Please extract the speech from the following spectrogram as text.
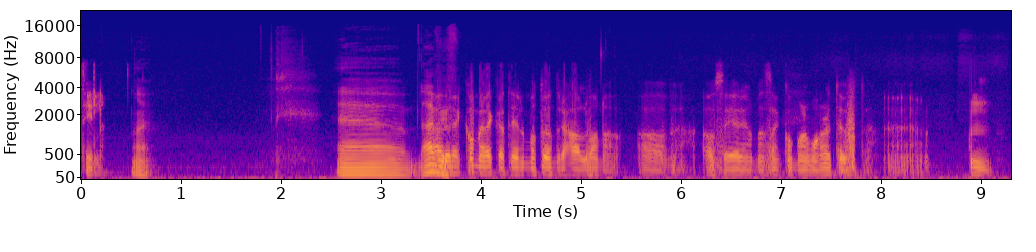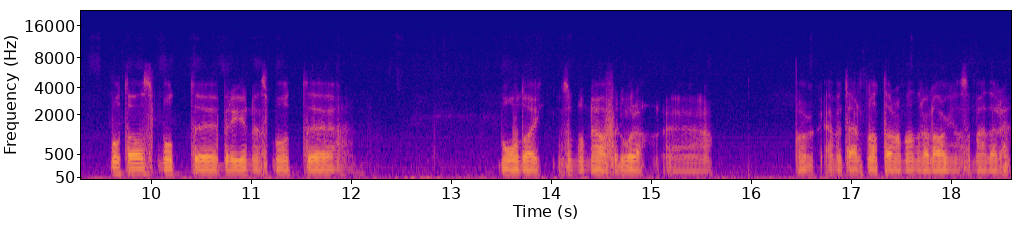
till. Nej. Eh, nej, vi... Det kommer räcka till mot undre halvan av, av serien men sen kommer de ha det tufft. Eh, mm. Mot oss, mot eh, Brynäs, mot eh, Modo som de nu har förlorat. Eh, och eventuellt något av de andra lagen som är där.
